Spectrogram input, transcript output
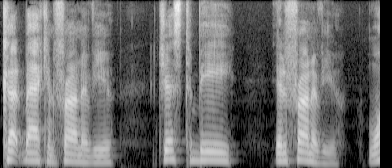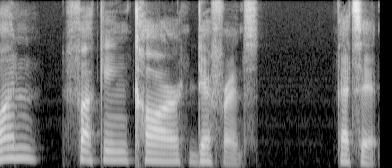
cut back in front of you, just to be in front of you. One fucking car difference. That's it.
